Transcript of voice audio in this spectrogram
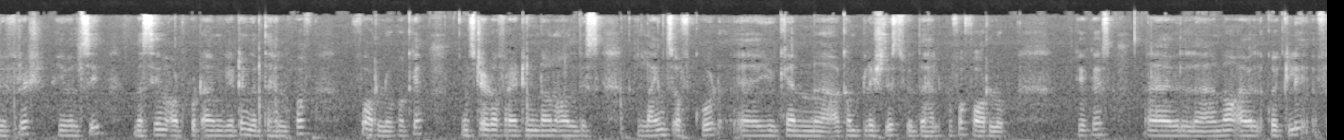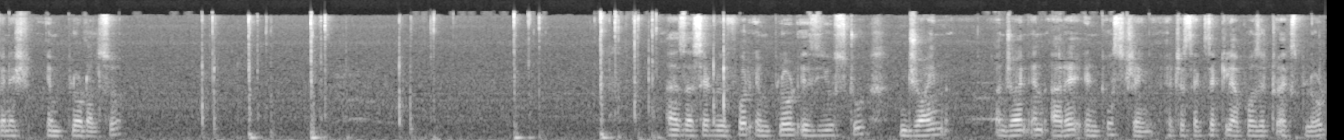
refresh you will see the same output I am getting with the help of for loop okay? Instead of writing down all these lines of code uh, you can uh, accomplish this with the help of a for loop. Okay guys? I will uh, now I will quickly finish implode also. As I said before implode is used to join join an array into a string. It is exactly opposite to explode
